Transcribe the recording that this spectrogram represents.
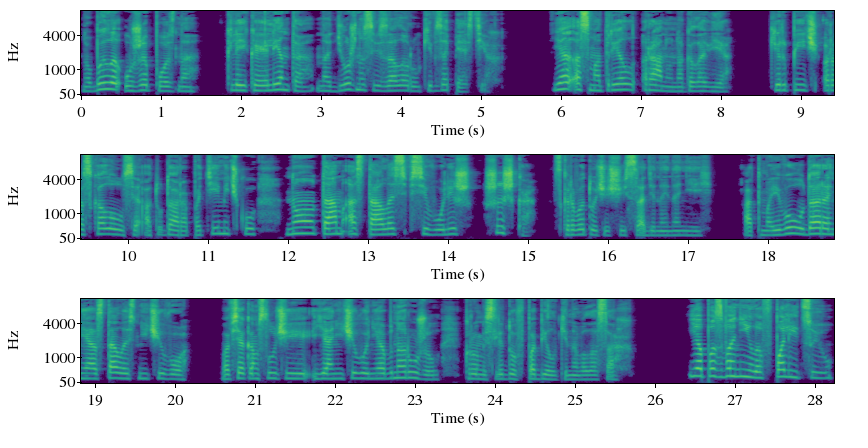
Но было уже поздно. Клейкая лента надежно связала руки в запястьях. Я осмотрел рану на голове. Кирпич раскололся от удара по темечку, но там осталась всего лишь шишка с кровоточащей ссадиной на ней. От моего удара не осталось ничего. Во всяком случае, я ничего не обнаружил, кроме следов побелки на волосах. «Я позвонила в полицию»,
